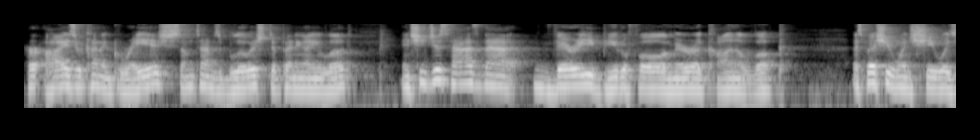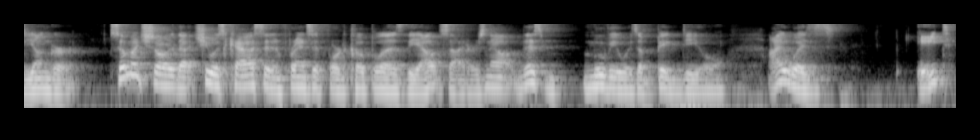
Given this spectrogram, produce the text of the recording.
Her eyes are kind of grayish, sometimes bluish, depending how you look. And she just has that very beautiful Americana look, especially when she was younger. So much so that she was casted in Francis Ford Coppola's The Outsiders. Now, this movie was a big deal. I was eight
